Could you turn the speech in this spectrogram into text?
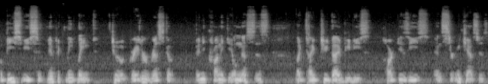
obesity significantly linked to a greater risk of many chronic illnesses like type 2 diabetes, heart disease, and certain cancers,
